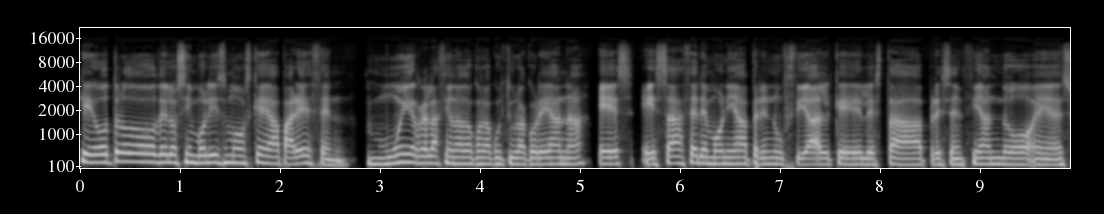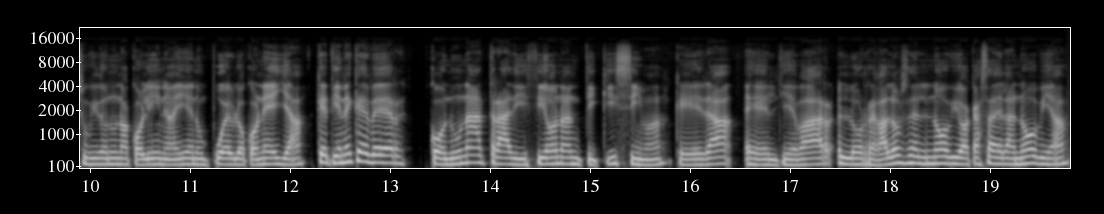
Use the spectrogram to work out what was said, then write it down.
Que otro de los simbolismos que aparecen muy relacionado con la cultura coreana es esa ceremonia prenupcial que él está presenciando eh, subido en una colina y en un pueblo con ella, que tiene que ver con una tradición antiquísima que era el llevar los regalos del novio a casa de la novia,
